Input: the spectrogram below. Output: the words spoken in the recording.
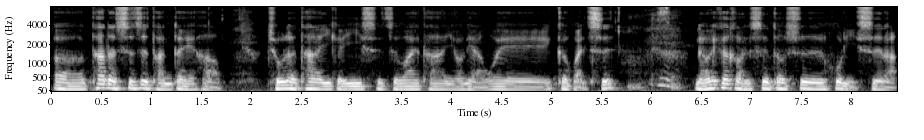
呃，他的失智团队哈，除了他一个医师之外，他有两位各管师，两位各管师都是护理师啦，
